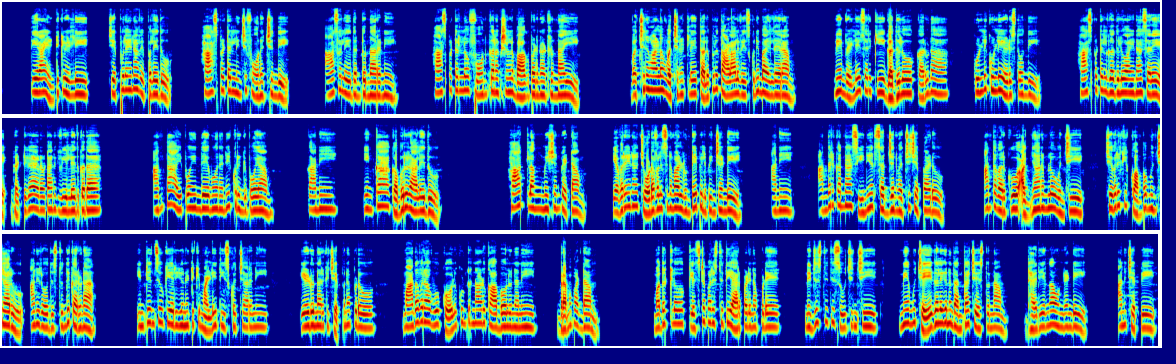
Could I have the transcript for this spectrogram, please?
తీరా ఇంటికి వెళ్ళి చెప్పులైనా విప్పలేదు. హాస్పిటల్ నుంచి ఫోన్ వచ్చింది ఆశ లేదంటున్నారని. హాస్పిటల్లో ఫోన్ కనెక్షన్లు బాగుపడినట్లున్నాయి. వచ్చిన వాళ్ళం వచ్చినట్లే తలుపులు తాళాలు వేసుకుని బయలుదేరాం. మేం వెళ్ళేసరికి గదిలో కరుణ కుళ్ళి కుళ్ళి ఏడుస్తోంది. హాస్పిటల్ గదిలో అయినా సరే గట్టిగా ఏడవటానికి వీల్లేదు కదా. అంతా అయిపోయిందేమోనని కృంగిపోయాం. కానీ ఇంకా కబురు రాలేదు. హార్ట్ లంగ్ మిషన్ పెట్టాం. ఎవరైనా చూడవలసిన వాళ్ళుంటే పిలిపించండి అని అందరికన్నా సీనియర్ సర్జన్ వచ్చి చెప్పాడు. అంతవరకు అజ్ఞానంలో ఉంచి చివరికి కొంప ముంచారు అని రోధిస్తుంది కరుణ. ఇంటెన్సివ్ కేర్ యూనిట్కి మళ్ళీ తీసుకొచ్చారని ఏడున్నరకి చెప్పినప్పుడు మాధవరావు కోలుకుంటున్నాడు కాబోలునని భ్రమపడ్డాం. మొదట్లో క్లిష్ట పరిస్థితి ఏర్పడినప్పుడే నిజస్థితి సూచించి మేము చేయగలిగినదంతా చేస్తున్నాం. ధైర్యంగా ఉండండి అని చెప్పి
